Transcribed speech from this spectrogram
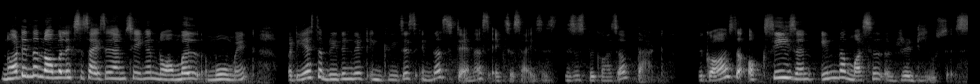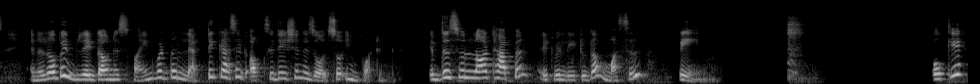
Not in the normal exercises, I am saying a normal movement, but yes, the breathing rate increases in the strenuous exercises. This is because of that. Because the oxygen in the muscle reduces. Anaerobic breakdown is fine, but the lactic acid oxidation is also important. If this will not happen, it will lead to the muscle pain. Okay.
